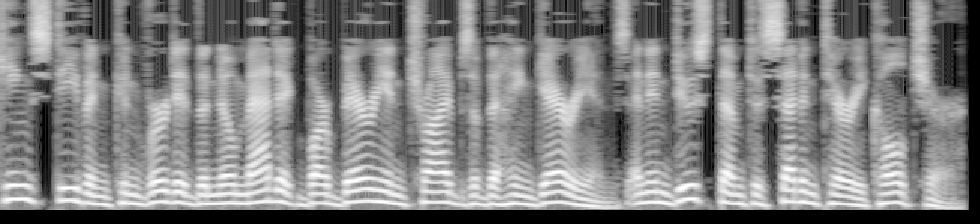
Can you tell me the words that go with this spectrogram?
King Stephen converted the nomadic barbarian tribes of the Hungarians and induced them to sedentary culture.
